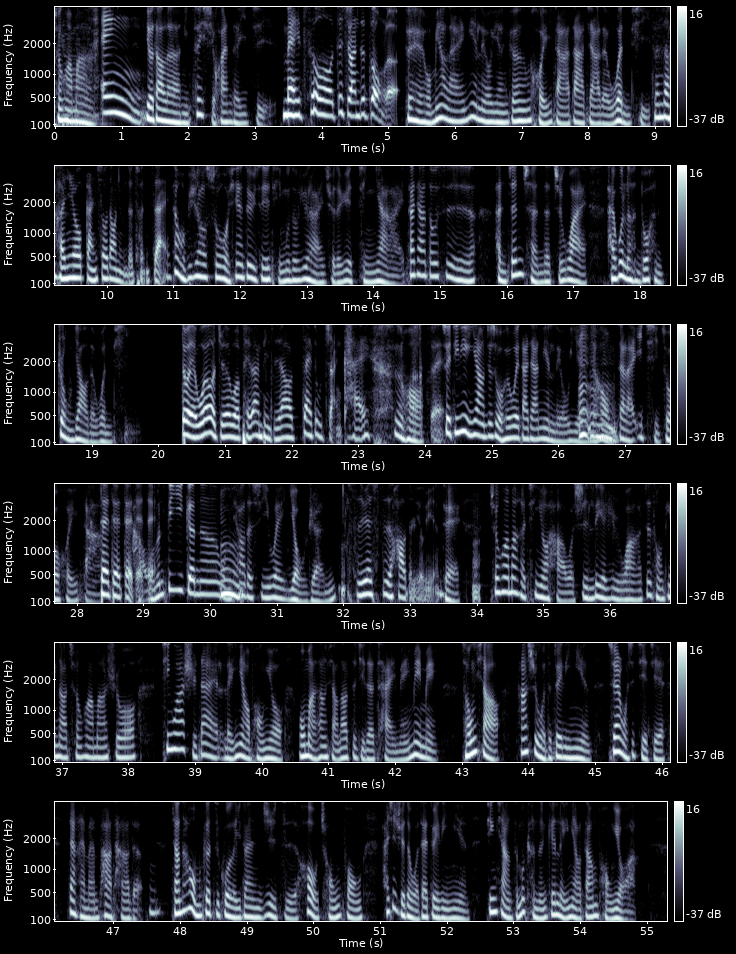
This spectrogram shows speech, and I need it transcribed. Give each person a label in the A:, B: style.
A: 春华妈，
B: 嗯，
A: 又到了你最喜欢的一集。
B: 没错，最喜欢这种了。
A: 对，我们要来念留言跟回答大家的问题，
B: 真的很有感受到你们的存在。
A: 但我必须要说，我现在对于这些题目都越来觉得越惊讶。哎，大家都是很真诚的，之外还问了很多很重要的问题。
B: 对，我有觉得我陪伴品质要再度展开，
A: 是哈、哦，
B: 对，
A: 所以今天一样，就是我会为大家念留言，
B: 嗯嗯嗯，
A: 然后我们再来一起做回答。
B: 对对对对对，
A: 我们第一个呢，我们挑的是一位友人，
B: 十、嗯、月四号的留言。
A: 对，嗯、春花妈和亲友好，我是烈日蛙。自从听到春花妈说青蛙时代雷鸟朋友，我马上想到自己的采梅妹妹，从小。她是我的对立面，虽然我是姐姐，但还蛮怕她的。嗯，长大后我们各自过了一段日子后重逢，还是觉得我在对立面，心想怎么可能跟雷鸟当朋友啊？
